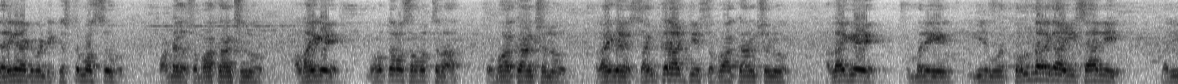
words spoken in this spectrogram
జరిగినటువంటి క్రిస్టమస్ పండగ శుభాకాంక్షలు అలాగే నూతన సంవత్సర శుభాకాంక్షలు అలాగే సంక్రాంతి శుభాకాంక్షలు అలాగే మరి ఈ తొందరగా ఈసారి మరి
